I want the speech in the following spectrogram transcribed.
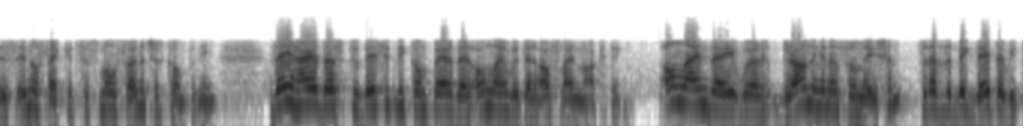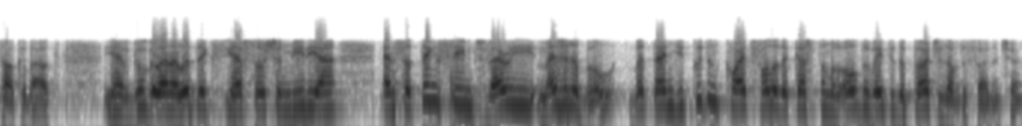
is Inofec. It's a small furniture company. They hired us to basically compare their online with their offline marketing. Online, they were drowning in information. So that's the big data we talk about. You have Google Analytics, you have social media, and so things seemed very measurable, but then you couldn't quite follow the customer all the way to the purchase of the furniture.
